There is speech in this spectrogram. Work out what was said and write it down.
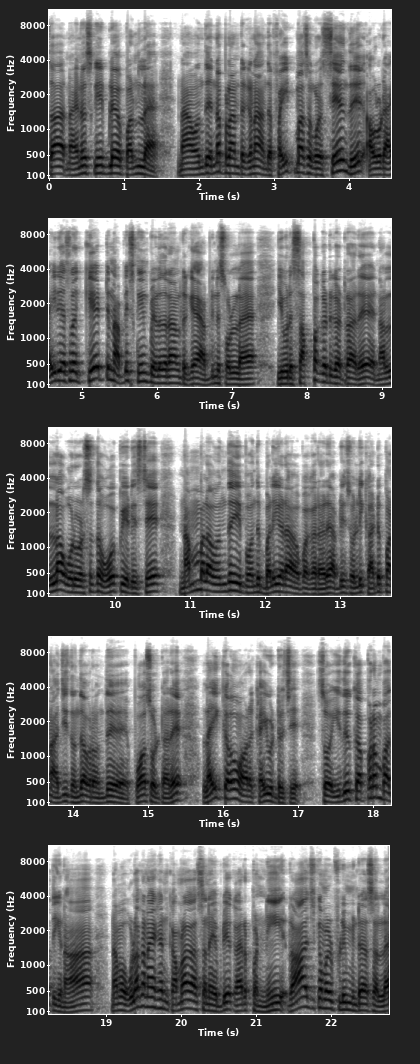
சார் நான் இன்னும் ஸ்க்ரீன் ப்ளே பண்ணல. நான் வந்து என்ன பிளான் இருக்கேன்னா அந்த ஃபைட் மாஸ்டர் கூட சேர்ந்து அவரோட ஐடியாஸ்லாம் கேட்டு நான் அப்படியே ஸ்க்ரீன் ப்ளே எழுதுறான்னு இருக்கேன் அப்படின்னு சொல்ல இவர் சப்ப கட்டு கட்டுறாரு. நல்லா ஒரு வருஷத்தை ஓபி அடிச்சுட்டு நம்மளை வந்து இப்போ வந்து பலிகடா பார்க்குறாரு அப்படின்னு சொல்லி கடுப்பான அஜித் வந்து அவரை வந்து போக சொல்லிட்டாரு. லைக்காவும் அவரை கைவிட்டுருச்சு. ஸோ இதுக்கப்புறம் பார்த்தீங்கன்னா நம்ம உலகநாயகன் கமலஹாசனை எப்படியோ கரெக்ட் பண்ணி ராஜ்கமல் ஃபிலிம் இண்டஸ்ட்ரியில்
